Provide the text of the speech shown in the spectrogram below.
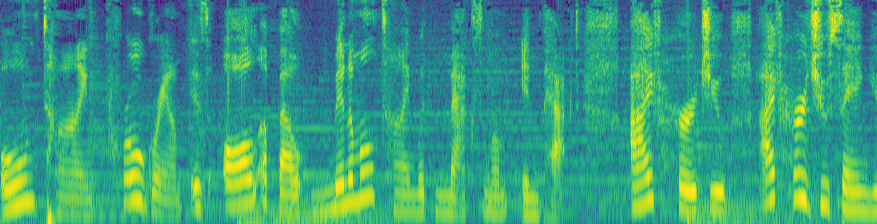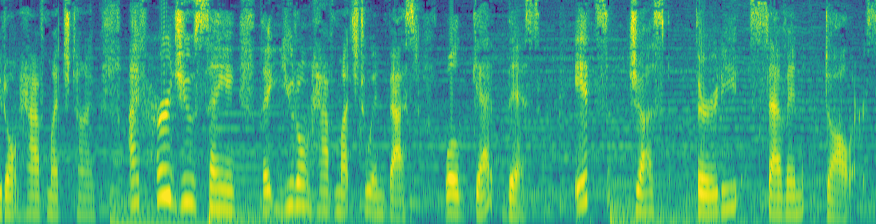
own time program is all about minimal time with maximum impact. I've heard you. I've heard you saying you don't have much time. I've heard you saying that you don't have much to invest. Well, get this. It's just $37.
